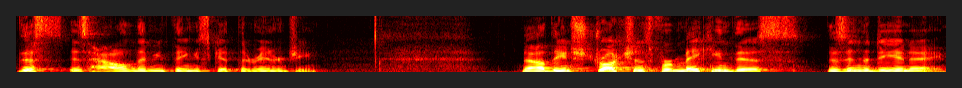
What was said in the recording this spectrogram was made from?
This is how living things get their energy. Now, the instructions for making this is in the DNA.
